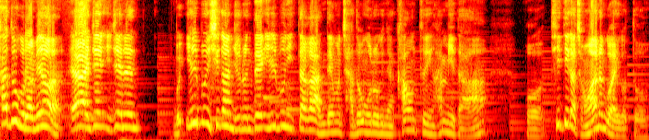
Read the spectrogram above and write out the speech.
하도 그러면, 야, 이제, 이제는 뭐 1분 시간 주는데 1분 있다가 안 되면 자동으로 그냥 카운팅 합니다. 뭐 TD가 정하는 거야 이것도.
